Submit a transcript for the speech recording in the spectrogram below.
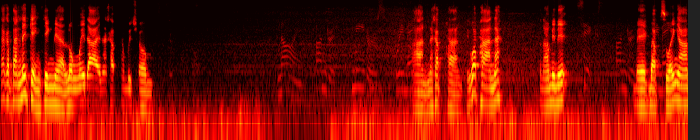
ถ้ากัปตันไม่เก่งจริงเนี่ย ลงไม่ได้นะครับท่านผู้ชม ผ่านนะครับผ่านถือว่าผ่านนะ สนามบินนี้600เบรกแบบสวยงาม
